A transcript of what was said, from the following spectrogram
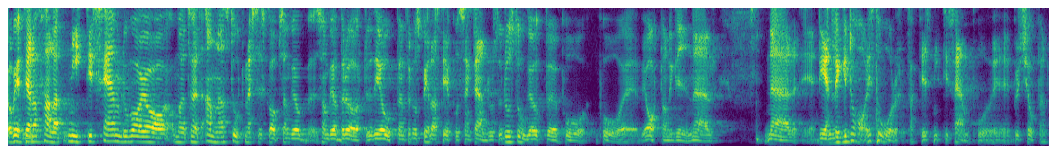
Jag vet i alla fall att 95 då var jag, om jag tar ett annat stort mästerskap som vi har, som vi har berört, The Open, för då spelas det på St. Andrews och då stod jag uppe på, på eh, vid 18 green när, när eh, det är en legendariskt år faktiskt, 95 på eh, British Open.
